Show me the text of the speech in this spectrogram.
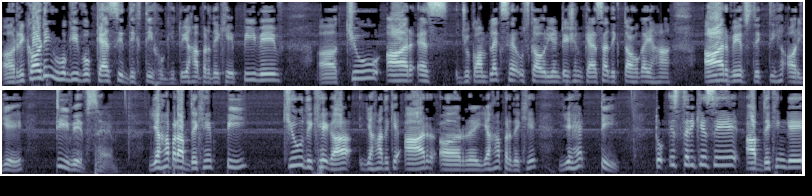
रिकॉर्डिंग होगी, वो कैसी दिखती होगी? तो यहाँ पर देखिए P wave Q R S जो कॉम्प्लेक्स है, उसका ओरिएंटेशन कैसा दिखता होगा? यहाँ आर वेव्स दिखती हैं और ये टी वेव्स है। यहाँ पर आप देखें पी क्यू दिखेगा, यहाँ देखिए आर और यहाँ पर देखिए, ये है टी तो इस तरीके से आप देखेंगे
